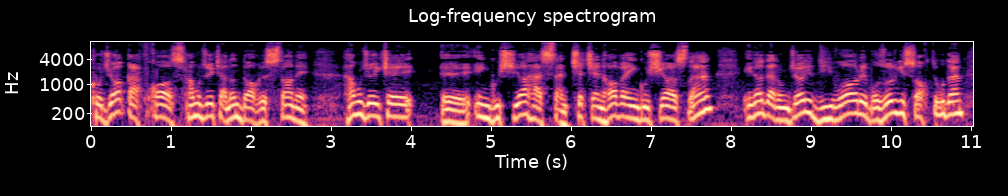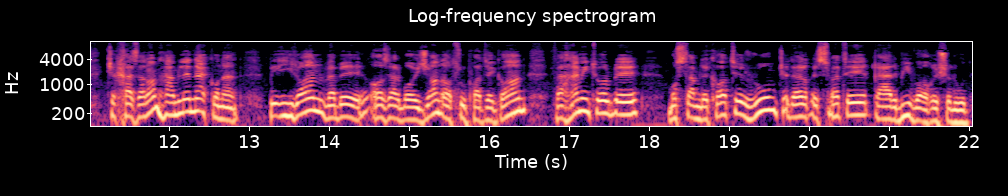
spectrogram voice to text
کجا؟ قفقاز. همون جایی که الان داغستانه. همون جایی که اینگوشی ها هستن چچن ها و اینگوشی ها هستن. اینا در اونجا دیوار بزرگی ساخته بودن که خزران حمله نکنن. به ایران و به آذربایجان آتروپاتگان و همینطور به مستملکات روم که در قسمت غربی واقع شده بود.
